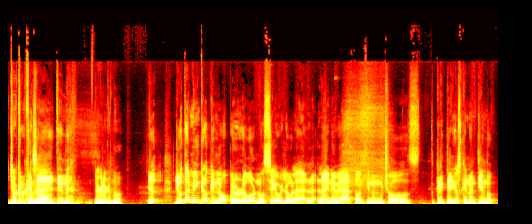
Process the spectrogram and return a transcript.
Yo creo que O no. sea, entiende. Yo creo que no. Yo, yo también creo que no, pero luego no sé, güey. Luego la, la- la NBA tiene muchos criterios que no entiendo.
